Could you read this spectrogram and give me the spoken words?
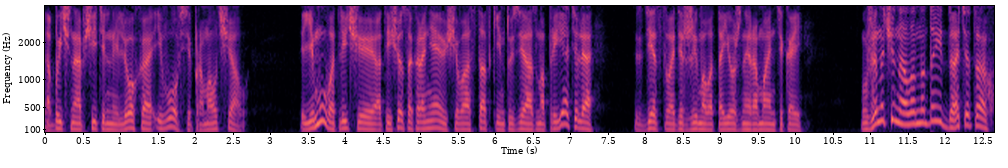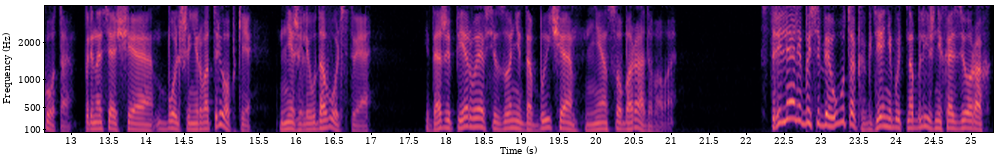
Обычно общительный Леха и вовсе промолчал. Ему, в отличие от еще сохраняющего остатки энтузиазма приятеля, с детства одержимого таежной романтикой, уже начинала надоедать эта охота, приносящая больше нервотрепки, нежели удовольствия. И даже первая в сезоне добыча не особо радовала. Стреляли бы себе уток где-нибудь на ближних озерах,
